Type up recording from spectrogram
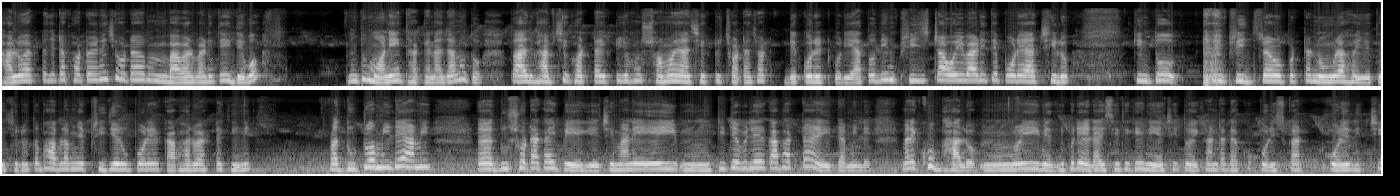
ভালো একটা যেটা ফটো এনেছি, ওটা বাবার বাড়িতেই দেবো। কিন্তু মনেই থাকে না, জানো তো? তো আজ ভাবছি ঘরটা একটু যখন সময় আছে একটু ছটাছট ডেকোরেট করি। এতদিন ফ্রিজটা ওই বাড়িতে পড়ে আছিল, কিন্তু ফ্রিজটার ওপরটা নোংরা হয়ে যেতেছিলো তো ভাবলাম যে ফ্রিজের উপরের কাভারও একটা কিনি। আর দুটো মিলে আমি দুশো টাকায় পেয়ে গিয়েছি। মানে এই টি টেবিলের কাভারটা আর এইটা মিলে। মানে খুব ভালো। ওই মেদিনীপুরে এলআইসি থেকে নিয়েছি। তো এখানটা দেখো পরিষ্কার করে দিচ্ছি।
